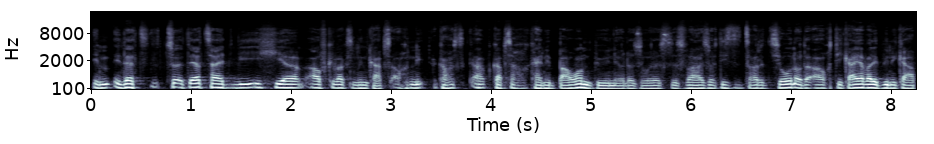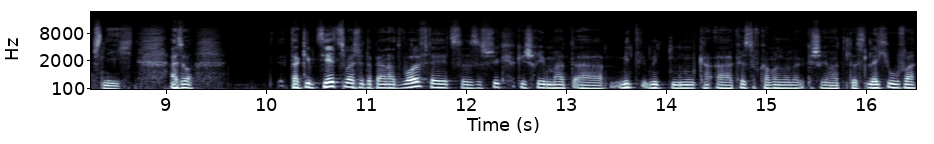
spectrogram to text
in, in der, zu der Zeit, wie ich hier aufgewachsen bin, gab es auch, gab's, auch keine Bauernbühne oder so. Das, das war also diese Tradition oder auch die Geierwalde-Bühne gab es nicht. Also da gibt es jetzt zum Beispiel der Bernhard Wolf, der jetzt das Stück geschrieben hat, äh, mit, mit dem äh, Christoph Kammerlohner geschrieben hat, das Lechufer,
